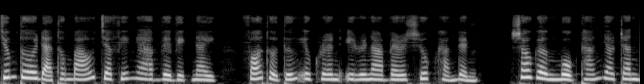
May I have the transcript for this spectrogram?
Chúng tôi đã thông báo cho phía Nga về việc này, Phó Thủ tướng Ukraine Irina Vereshchuk khẳng định. Sau gần một tháng giao tranh,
